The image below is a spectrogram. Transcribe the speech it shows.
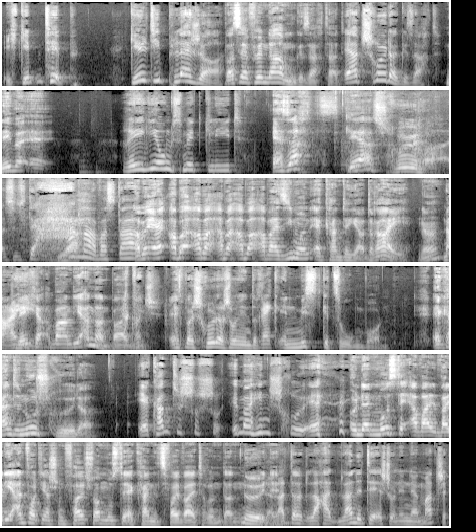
Ich gebe einen Tipp. Guilty Pleasure. was er für einen Namen gesagt hat. Er hat Schröder gesagt. Nee, äh, Regierungsmitglied. er sagt Gerd Schröder. Es ist der Hammer, was da. Aber, er, aber, aber, aber, aber, aber Simon, er kannte ja drei. Ne? Nein. Welche waren die anderen beiden? er ist bei Schröder schon in den Dreck, in Mist gezogen worden. Er kannte nur Schröder. Er kannte sch sch immerhin Schröder. Und dann musste er, weil, weil die Antwort ja schon falsch war, musste er keine zwei weiteren dann Nö, da benennen. landete, landete er schon in der Matsche.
